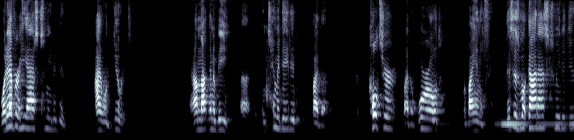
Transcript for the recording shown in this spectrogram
Whatever He asks me to do, I will do it. And I'm not going to be uh, intimidated by the culture, by the world, or by anything. This is what God asks me to do,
